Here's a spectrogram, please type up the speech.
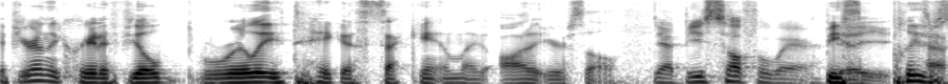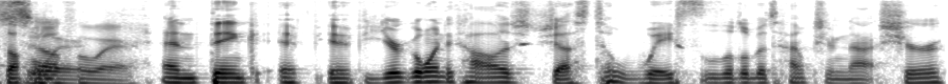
if you're in the creative field, really take a second and like audit yourself. Yeah, be self-aware. Be Yeah, please be self-aware. Self-aware. and think if if you're going to college just to waste a little bit of time because you're not sure,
